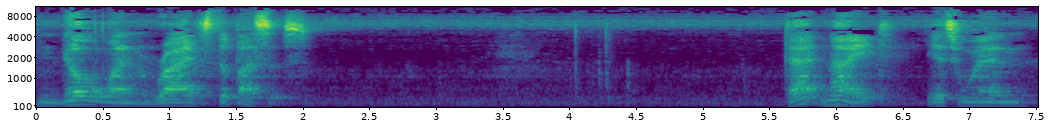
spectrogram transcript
no one rides the buses. That night is when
